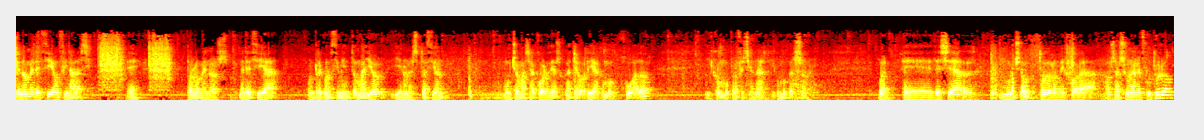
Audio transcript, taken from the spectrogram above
que no merecía un final así. eh. por lo menos merecía un reconocimiento mayor y en una situación mucho más acorde a su categoría como jugador y como profesional y como persona. Bueno, eh, desear mucho todo lo mejor a Osasuna en el futuro,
